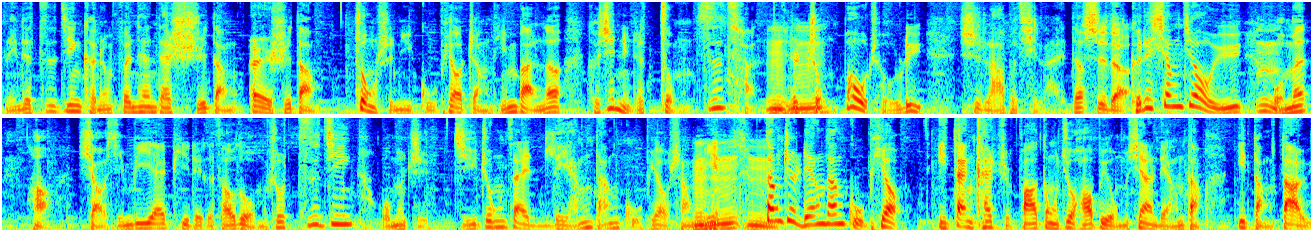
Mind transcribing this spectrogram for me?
你的资金可能分散在十档、二十档。纵使你股票涨停板了，可是你的总资产、你的总报酬率是拉不起来的。是的。可是相较于我们哈、嗯、小型 VIP 的一个操作，我们说资金我们只集中在两档股票上面。当这两档股票一旦开始发动，就好比我们现在两档，一档大宇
